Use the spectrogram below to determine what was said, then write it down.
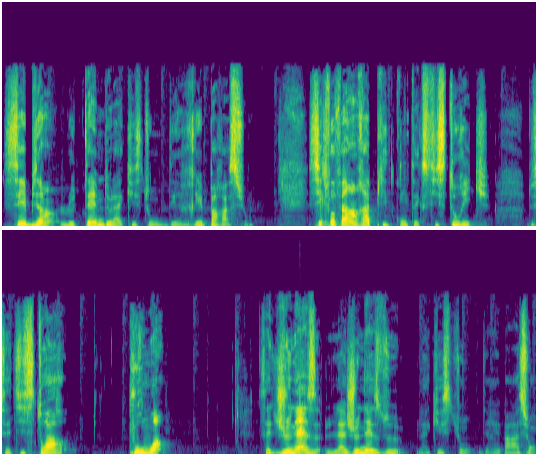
c'est bien le thème de la question des réparations. S'il faut faire un rapide contexte historique de cette histoire, pour moi, cette genèse, la genèse de la question des réparations,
